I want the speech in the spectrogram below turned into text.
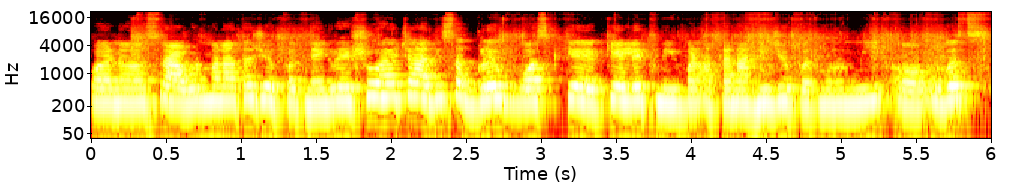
पण श्रावण मला आता झेपत नाही. ग्रेशो व्हायच्या आधी सगळे उपवास के केलेत मी पण आता नाही झेपत. म्हणून मी उगच उगाच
